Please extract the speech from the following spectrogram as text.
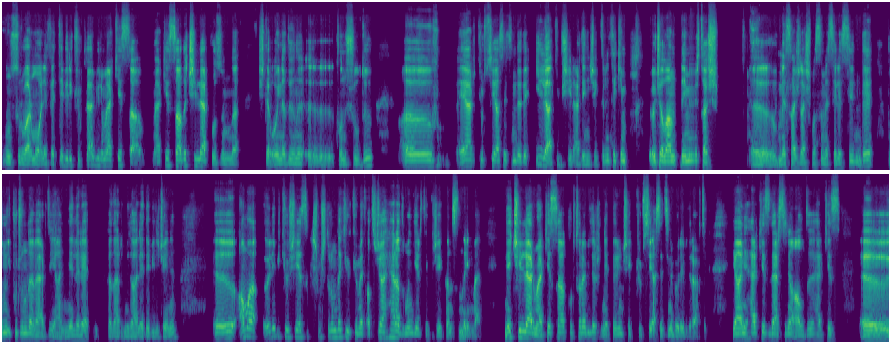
unsur var muhalefette. Biri Kürtler, biri merkez sağ. Merkez sağda Çiller pozunla işte oynadığını e, konuşuldu. E, eğer Kürt siyasetinde de illaki bir şeyler deneyecektir. Nitekim Öcalan Demirtaş e, mesajlaşması meselesinde bunun ipucunu da verdi yani nelere kadar müdahale edebileceğinin. E, ama öyle bir köşeye sıkışmış durumdaki hükümet atacağı her adımın geri tepeceği kanısındayım ben. Ne Çiller merkez sağ kurtarabilir ne Perinçek Kürt siyasetini bölebilir artık. Yani herkes dersini aldı, herkes e,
